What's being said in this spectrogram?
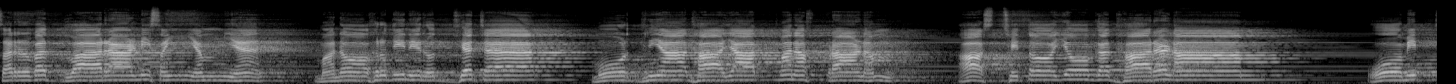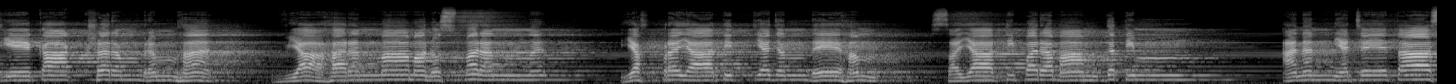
सर्वद्वाराणि संयम्य मनोहृदि निरुध्य च मूर्ध्न्याधायात्मनः प्राणम् आस्थितो योगधारणाम्। ओमित्येकाक्षरं ब्रह्म व्याहरन् मामनुस्मरन्। यः प्रयाति त्यजन् देहं स याति परमां गतिम्। अनन्यचेताः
